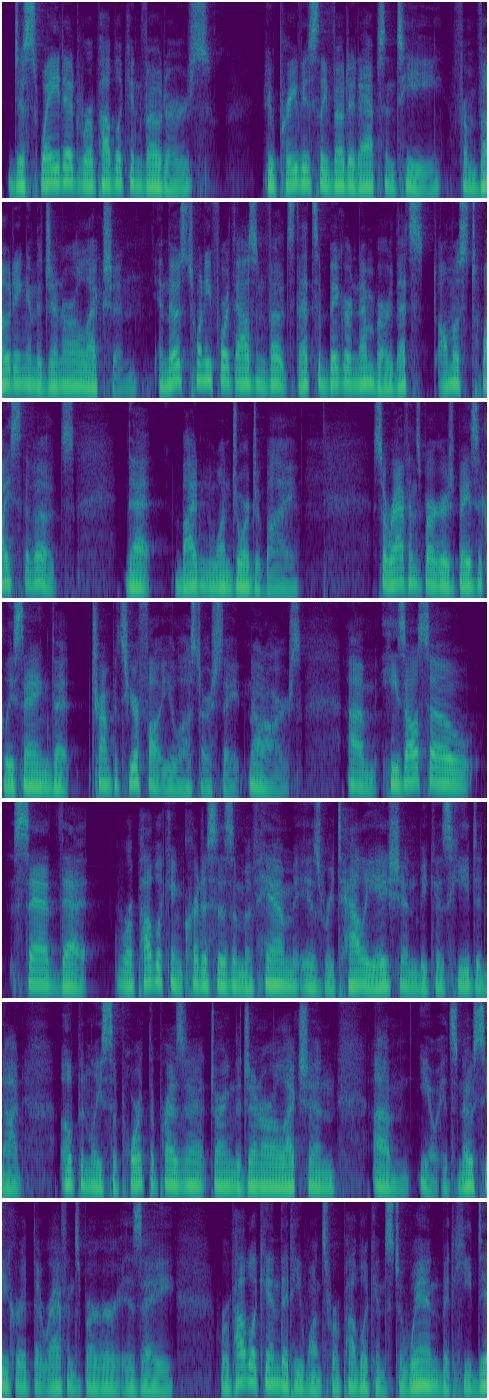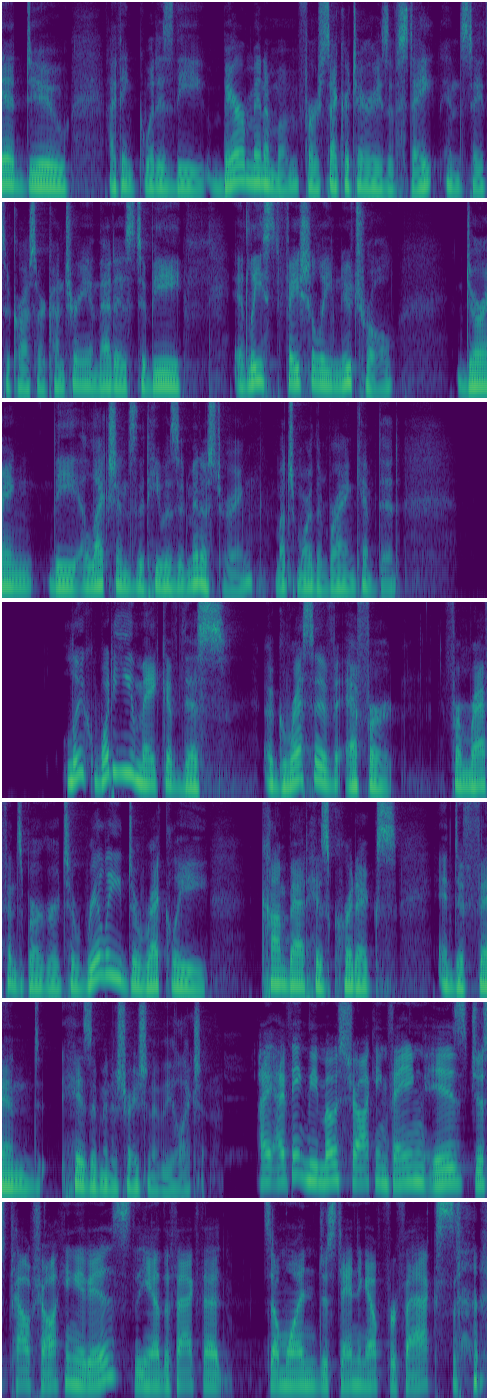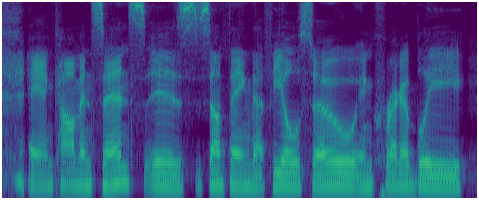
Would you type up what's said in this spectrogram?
dissuaded Republican voters who previously voted absentee from voting in the general election. And those 24,000 votes, that's a bigger number. That's almost twice the votes that Biden won Georgia by. So Raffensperger is basically saying that Trump, it's your fault you lost our state, not ours. Um, he's also said that Republican criticism of him is retaliation because he did not openly support the president during the general election. Um, you know, it's no secret that Raffensperger is a Republican, that he wants Republicans to win, but he did do, I think, what is the bare minimum for secretaries of state in states across our country, and that is to be at least facially neutral during the elections that he was administering, much more than Brian Kemp did. Luke, what do you make of this aggressive effort from Raffensperger to really directly combat his critics and defend his administration of the election? I, I think the most shocking thing is just how shocking it is. You know, the fact that someone just standing up for facts and common sense is something that feels so incredibly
